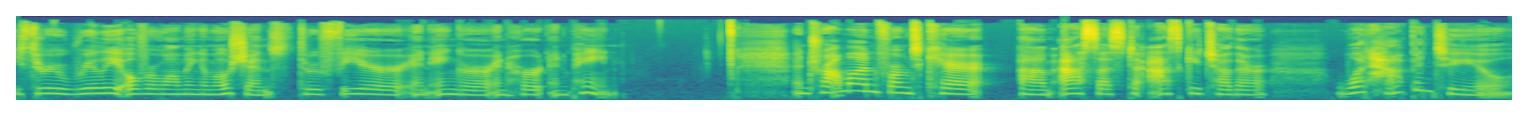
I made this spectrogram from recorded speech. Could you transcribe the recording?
Through really overwhelming emotions, through fear and anger and hurt and pain. And trauma informed care um, asks us to ask each other, what happened to you,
